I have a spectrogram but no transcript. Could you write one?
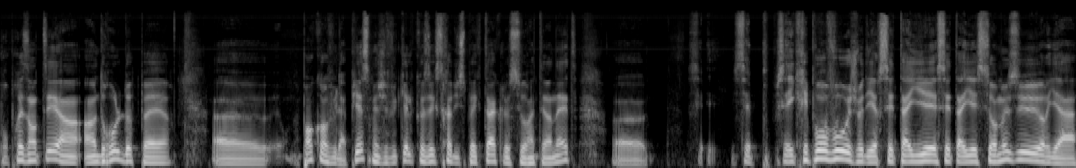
pour présenter un, drôle de père. on n'a pas encore vu la pièce, mais j'ai vu quelques extraits du spectacle sur Internet c'est écrit pour vous, je veux dire, c'est taillé, c'est taillé sur mesure. Il y a,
